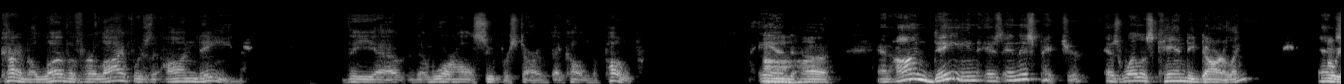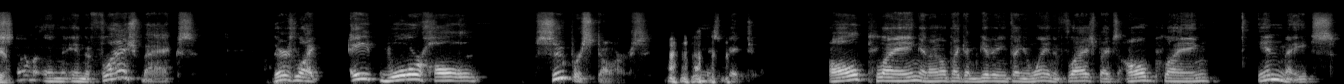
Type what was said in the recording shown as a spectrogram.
kind of a love of her life was Ondine, the uh, the Warhol superstar that they called the Pope, and Uh-huh. uh, and Ondine is in this picture as well as Candy Darling, and Oh, yeah. in the, in the flashbacks, there's like eight Warhol superstars in this picture, all playing, and I don't think I'm giving anything away in the flashbacks, all playing inmates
